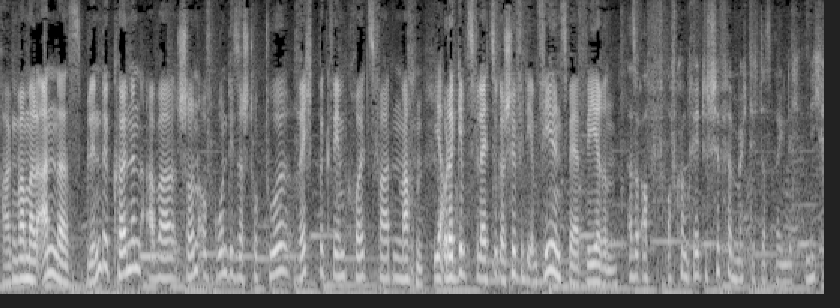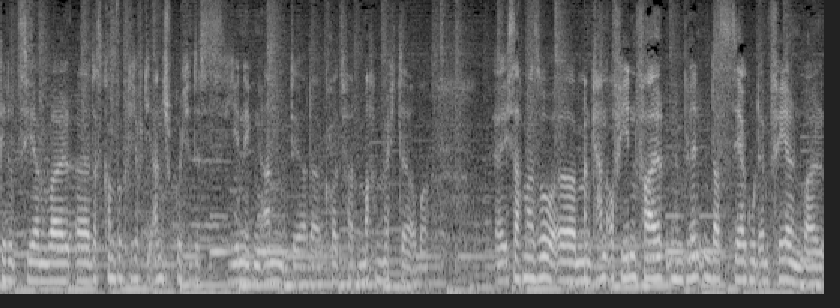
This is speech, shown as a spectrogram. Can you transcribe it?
Fragen wir mal anders. Blinde können aber schon aufgrund dieser Struktur recht bequem Kreuzfahrten machen. Ja. Oder gibt es vielleicht sogar Schiffe, die empfehlenswert wären? Also auf, auf konkrete Schiffe möchte ich das eigentlich nicht reduzieren, weil äh, das kommt wirklich auf die Ansprüche desjenigen an, der da Kreuzfahrten machen möchte. Aber ich sag mal so, äh, man kann auf jeden Fall einem Blinden das sehr gut empfehlen, weil äh,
